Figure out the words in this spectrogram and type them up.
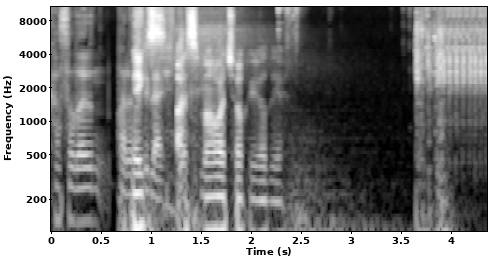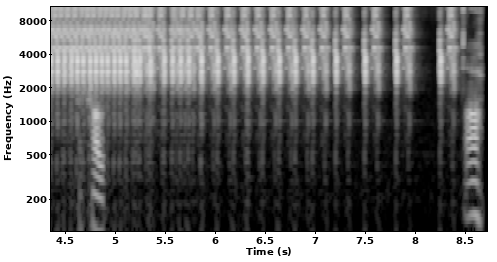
kasaların parasıyla Apex açtık. Asimova çok iyi oluyor. Bakalım. Ah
